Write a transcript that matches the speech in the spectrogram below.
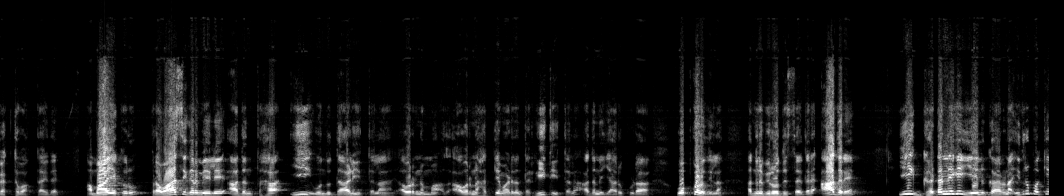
ವ್ಯಕ್ತವಾಗ್ತಾ ಇದೆ. ಅಮಾಯಕರು, ಪ್ರವಾಸಿಗರ ಮೇಲೆ ಆದಂತಹ ಈ ಒಂದು ದಾಳಿ ಇತ್ತಲ್ಲ, ಅವರನ್ನ ಮಾ, ಅವರನ್ನು ಹತ್ಯೆ ಮಾಡಿದಂಥ ರೀತಿ ಇತ್ತಲ್ಲ, ಅದನ್ನು ಯಾರೂ ಕೂಡ ಒಪ್ಕೊಳ್ಳೋದಿಲ್ಲ, ಅದನ್ನು ವಿರೋಧಿಸ್ತಾ ಇದ್ದಾರೆ. ಆದರೆ ಈ ಘಟನೆಗೆ ಏನು ಕಾರಣ? ಇದ್ರ ಬಗ್ಗೆ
